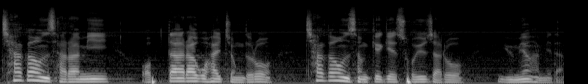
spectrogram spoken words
차가운 사람이 없다라고 할 정도로 차가운 성격의 소유자로 유명합니다.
